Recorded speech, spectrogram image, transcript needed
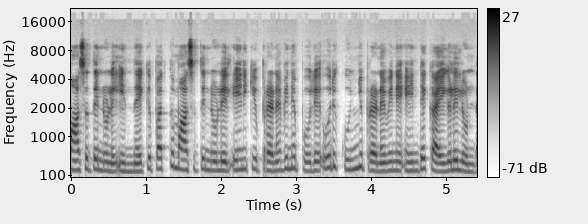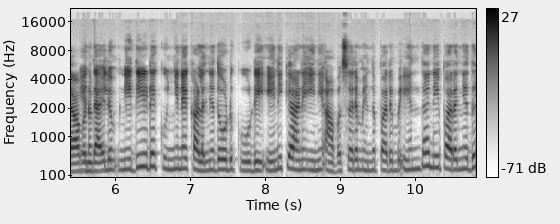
മാസത്തിനുള്ളിൽ ഇന്നേക്ക് പത്ത് മാസത്തിനുള്ളിൽ എനിക്ക് പ്രണവിനെ പോലെ ഒരു കുഞ്ഞു പ്രണവിനെ എന്റെ കൈകളിൽ ഉണ്ടാവണം. എന്തായാലും നിധിയുടെ കുഞ്ഞിനെ കളഞ്ഞതോടുകൂടി എനിക്കാണ് ഇനി അവസരം എന്ന് പറയുമ്പോൾ എന്താ നീ പറഞ്ഞത്?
